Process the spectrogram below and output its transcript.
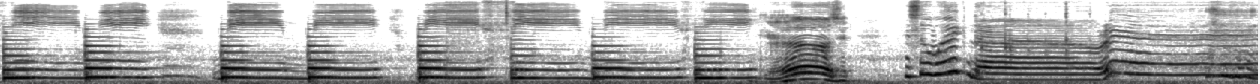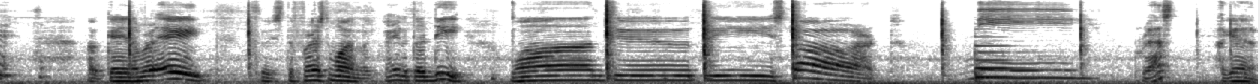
C. D. D. D. D. C. D. C. Good. He's awake now. Hooray! Okay. Number eight. So it's the first one. Okay, letter D. One, two, three, start. D Rest. Again.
